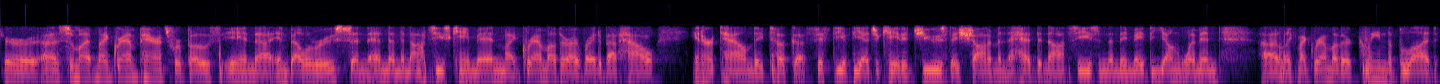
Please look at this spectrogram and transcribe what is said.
Sure. Uh, so my, my grandparents were both in uh, in Belarus, and, and then the Nazis came in. My grandmother, I write about how in her town they took uh, 50 of the educated Jews, they shot them in the head, the Nazis, and then they made the young women, uh, like my grandmother, clean the blood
